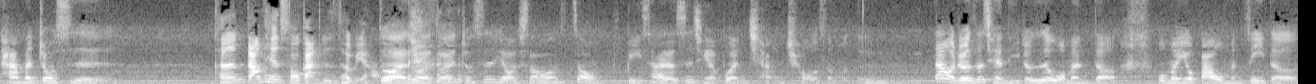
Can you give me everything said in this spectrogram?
他们就是可能当天手感就是特别好。对对对，就是有时候这种比赛的事情也不能强求什么的。嗯，但我觉得这前提就是我们的，我们有把我们自己的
